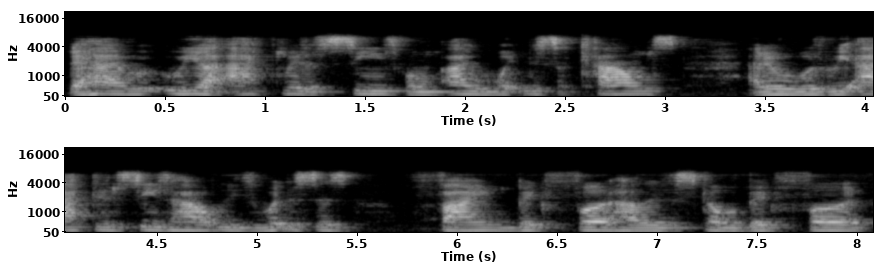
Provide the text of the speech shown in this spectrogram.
They have reenactment of scenes from eyewitness accounts, and it was reacting scenes how these witnesses find Bigfoot, how they discover Bigfoot,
